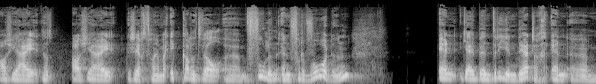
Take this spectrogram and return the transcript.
als jij, dat, als jij zegt van ja, maar ik kan het wel ehm, voelen en verwoorden. En jij bent 33 en ehm,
